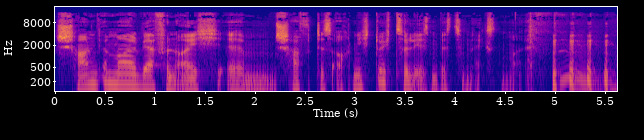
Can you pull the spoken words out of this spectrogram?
Schauen wir mal, wer von euch ähm, schafft es auch nicht durchzulesen bis zum nächsten Mal. Hm.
